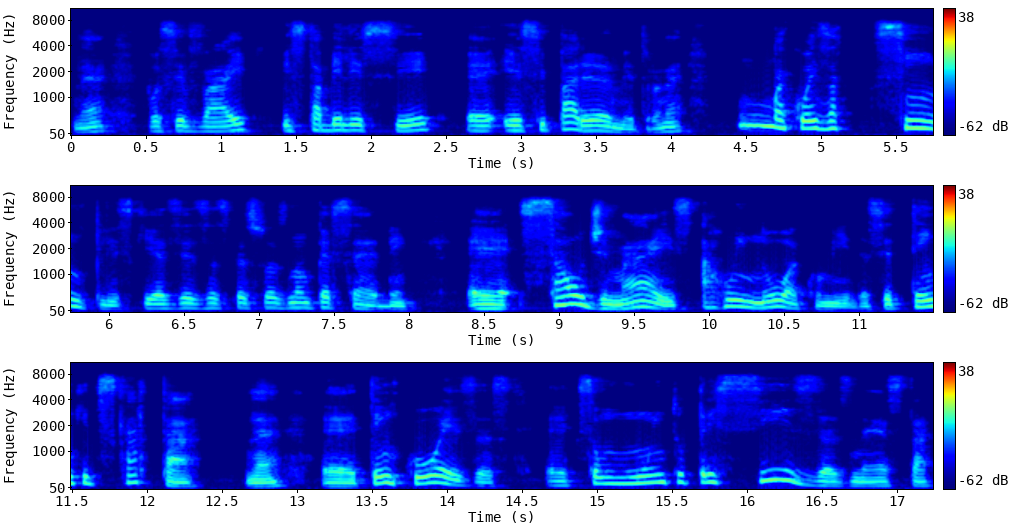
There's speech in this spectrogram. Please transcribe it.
né? Você vai estabelecer é, esse parâmetro, né? Uma coisa simples que às vezes as pessoas não percebem. É, sal demais arruinou a comida, você tem que descartar. Né? É, tem coisas é, que são muito precisas nesta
